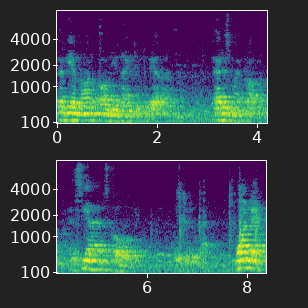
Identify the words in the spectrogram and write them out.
that we are not all united together. That is my problem. And CIF's goal is to do that. One day.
